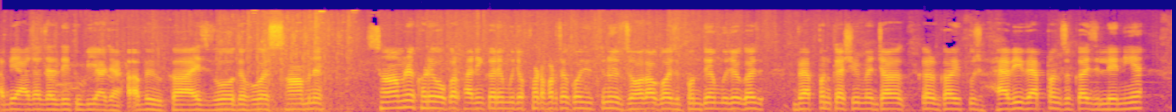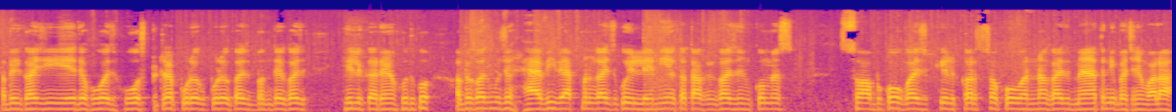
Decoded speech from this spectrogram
अबे आजा जल्दी, तू भी आजा। अबे गाइज़ वो देखो सामने सामने खड़े होकर फायरिंग करें, मुझे फटाफट से गज इतने ज़्यादा गज बंदे हैं मुझे गज वेपन कैशे में जाकर गज कुछ हैवी वेपन्स गज लेनी है। अभी गज ये देखो गज हॉस्पिटल पूरे पूरे गज बंदे गज हिल कर रहे हैं खुद को। अभी गज मुझे हैवी वेपन गज कोई लेनी है, ताकि गाइज़ इनको मैं सबको गज किल कर सको, वरना गज मैं तो नहीं बचने वाला।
